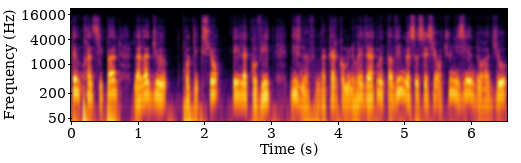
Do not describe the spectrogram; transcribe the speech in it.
تيم برينسيبال لا راديو بروتيكسيون اي لا كوفيد 19 نذكركم انه هذا من تنظيم لاسوسيسيون تونيزيان دو راديو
